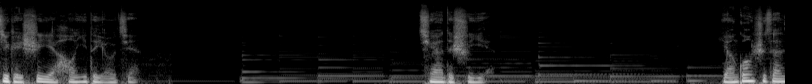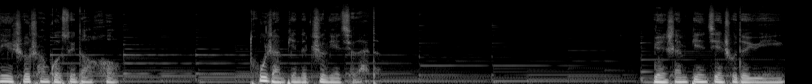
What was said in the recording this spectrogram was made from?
寄给师野浩一的邮件。亲爱的师野，阳光是在列车穿过隧道后，突然变得炽烈起来的。远山边溅出的云，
